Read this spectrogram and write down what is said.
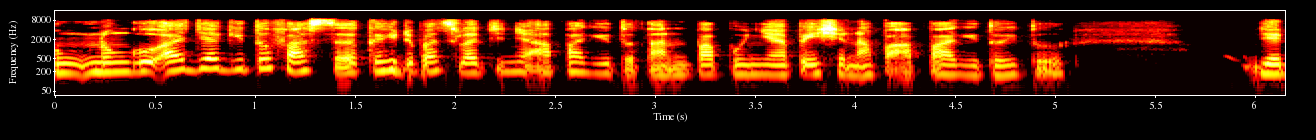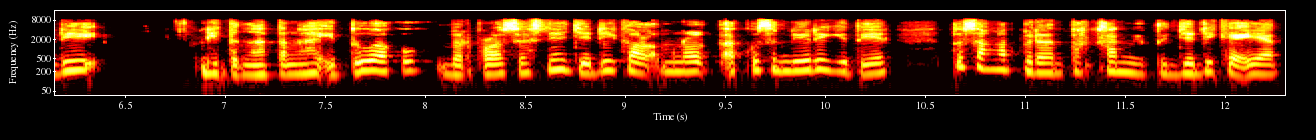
nunggu aja gitu fase kehidupan selanjutnya apa gitu tanpa punya passion apa-apa gitu itu jadi di tengah-tengah itu aku berprosesnya jadi kalau menurut aku sendiri gitu ya itu sangat berantakan gitu. Jadi kayak yang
